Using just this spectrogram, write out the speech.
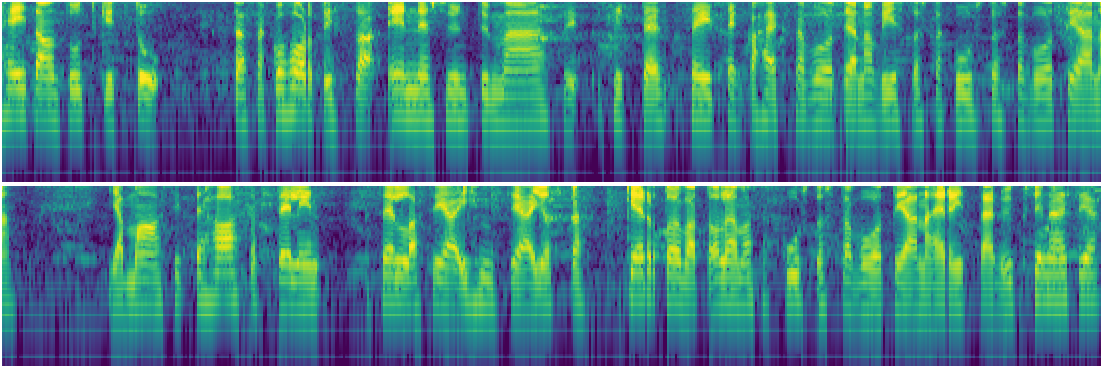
heitä on tutkittu tässä kohortissa ennen syntymää, sitten 7-8-vuotiaana, 15-16-vuotiaana. Ja mä sitten haastattelin sellaisia ihmisiä, jotka kertoivat olemassa 16-vuotiaana erittäin yksinäisiä,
